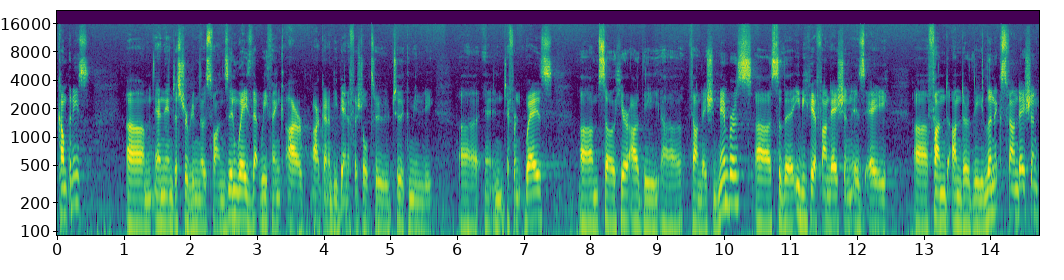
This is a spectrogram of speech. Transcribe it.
companies um, and then distributing those funds in ways that we think are, are going to be beneficial to, to the community uh, in different ways. Um, so here are the uh, foundation members. Uh, so the eBPF Foundation is a uh, fund under the Linux Foundation.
